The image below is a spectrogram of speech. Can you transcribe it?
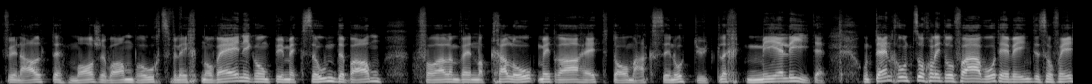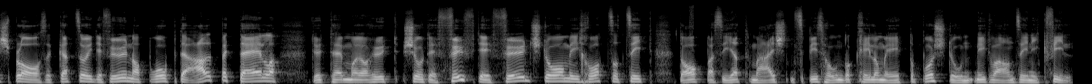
Für einen alten Morgenbaum braucht es vielleicht noch weniger und bei einem gesunden Baum, vor allem wenn er kein Lob mehr dran hat, da mag sie noch deutlich mehr leiden. Und dann kommt es so darauf an, wo die Winde so festblasen. Gerade so in den erprobten Alpentälern, dort haben wir ja heute schon den fünften Föhnsturm in kurzer Zeit. Da passiert meistens bis 100 km pro Stunde, nicht wahnsinnig viel.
